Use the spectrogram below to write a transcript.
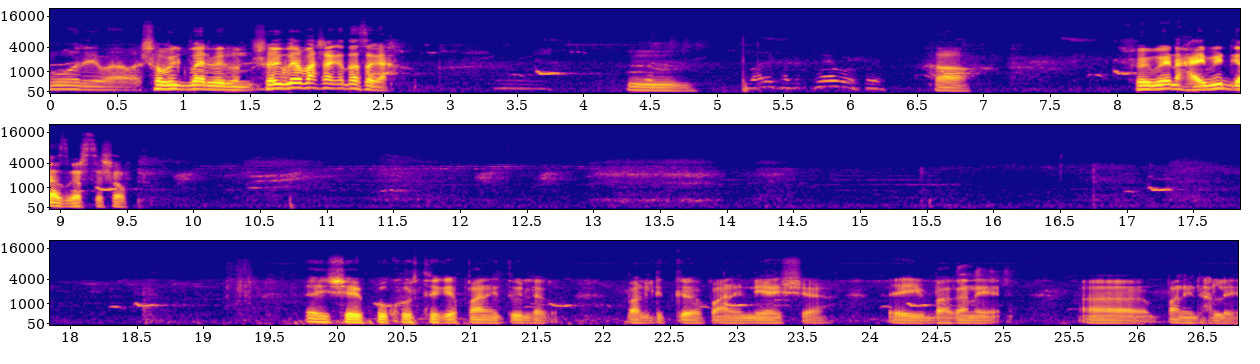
ওরে বাবা শফিক ভাইয়ের বেগুন। শফিক ভাইয়ের বাসা কেটে আছে গা? হুম। হ্যাঁ। শফিক ভাই হাইব্রিড গাছ গাছছে সব। এই সেই পুকুর থেকে পানি তুলে বালতিত করে পানি নিয়ে এসে এই বাগানে পানি ঢালে।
